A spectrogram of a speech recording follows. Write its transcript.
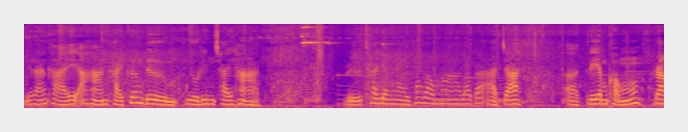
มีร้านขายอาหารขายเครื่องดื่ม อยู่ริมชายหาด หรือถ้ายังไงถ้าเรามาเราก็อาจจะ เตรียมของเรา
